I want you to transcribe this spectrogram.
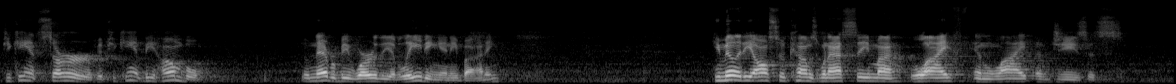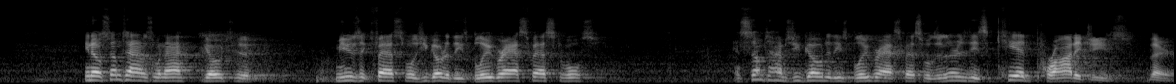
If you can't serve, if you can't be humble, you'll never be worthy of leading anybody. Humility also comes when I see my life in light of Jesus. You know, sometimes when I go to music festivals, you go to these bluegrass festivals. And sometimes you go to these bluegrass festivals and there's these kid prodigies there.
